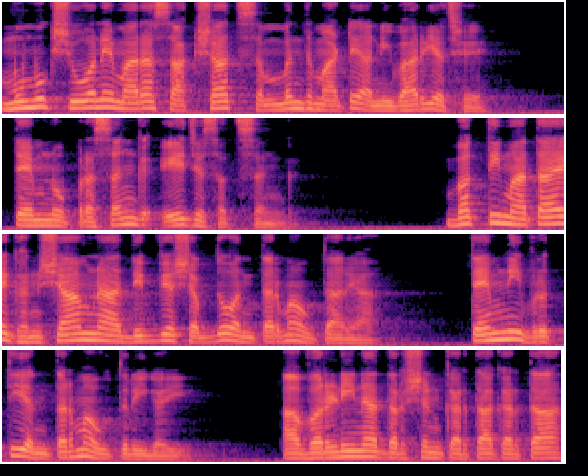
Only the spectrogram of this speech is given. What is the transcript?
મુમુક્ષુઓને મારા સાક્ષાત સંબંધ માટે અનિવાર્ય છે. તેમનો પ્રસંગ એ જ સત્સંગ. ભક્તિ માતાએ ઘનશ્યામના આ દિવ્ય શબ્દો અંતરમાં ઉતાર્યા. તેમની વૃત્તિ અંતરમાં ઉતરી ગઈ. આ વર્ણિના દર્શન કરતા કરતા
